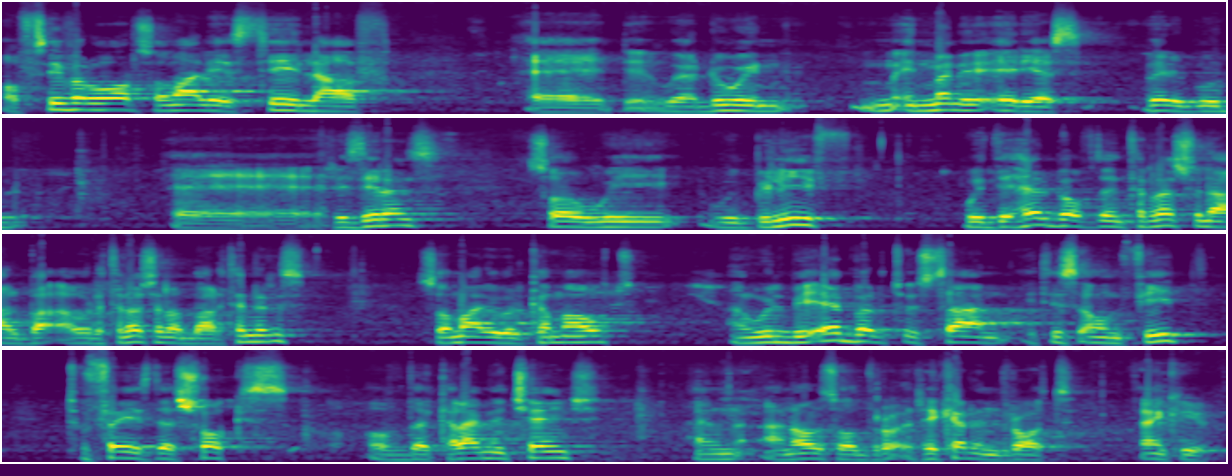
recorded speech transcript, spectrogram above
of civil war, Somalia still have, uh, we are doing in many areas very good uh, resilience. So we, we believe with the help of the international, our international partners, Somalia will come out and will be able to stand at its own feet to face the shocks of the climate change and, and also recurrent drought. Thank you.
